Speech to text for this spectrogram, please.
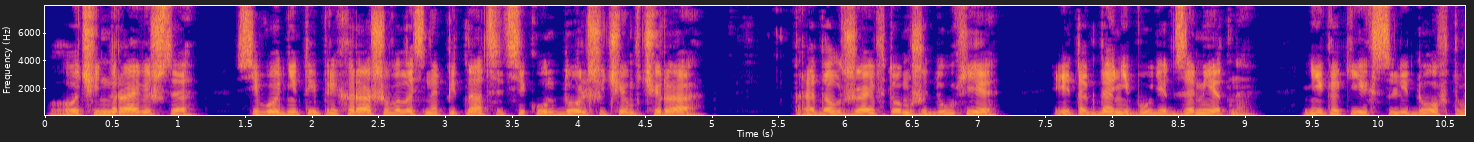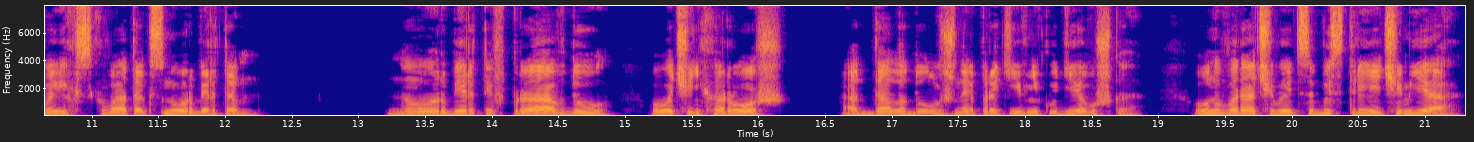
«Очень нравишься. Сегодня ты прихорашивалась на 15 секунд дольше, чем вчера. Продолжай в том же духе, и тогда не будет заметно никаких следов твоих схваток с Норбертом». «Норберт и вправду очень хорош», — отдала должное противнику девушка. «Он уворачивается быстрее, чем я.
